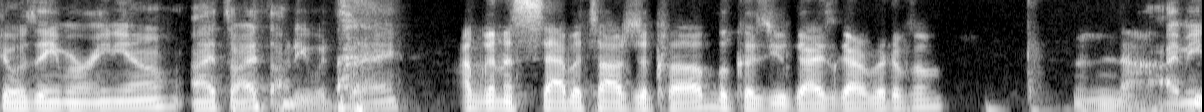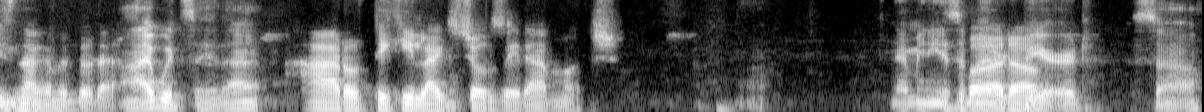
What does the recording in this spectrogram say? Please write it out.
Jose Mourinho? That's what I thought he would say. I'm gonna sabotage the club because you guys got rid of him. Nah, I he's not gonna do that. I would say that. I don't think he likes Jose that much. I mean, he has a But, better uh, beard, so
